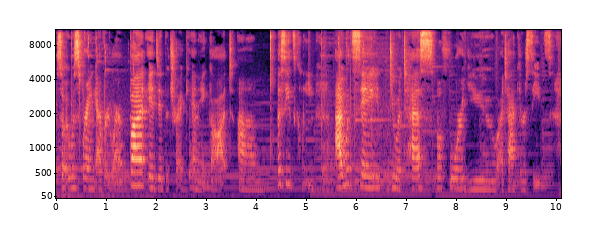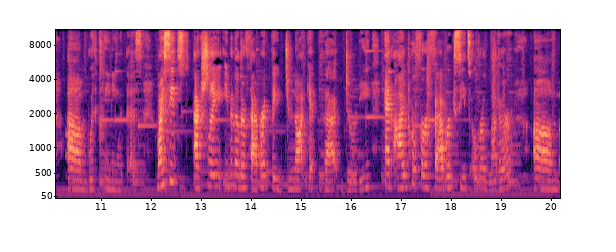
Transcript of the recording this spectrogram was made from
So it was spraying everywhere, but it did the trick and it got um, the seats clean. I would say do a test before you attack your seats um, with cleaning with this. My seats actually, even though they're fabric, they do not get that dirty. And I prefer fabric seats over leather. Um,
